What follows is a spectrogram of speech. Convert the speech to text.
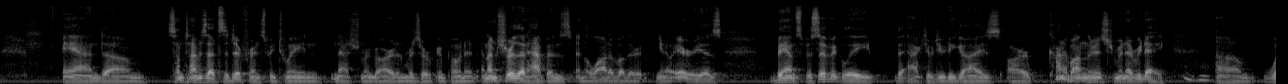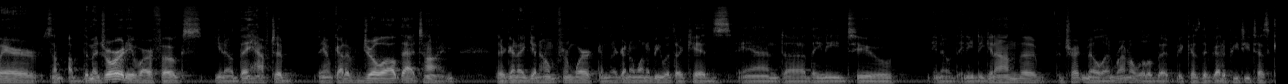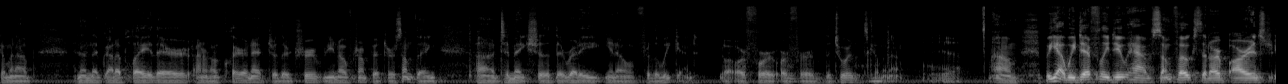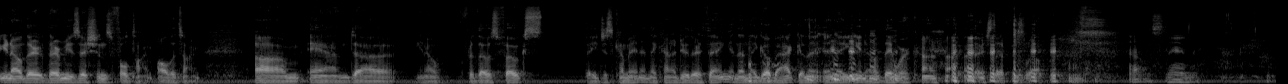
And um, sometimes that's the difference between National Guard and Reserve component. And I'm sure that happens in a lot of other you know areas band specifically, the active duty guys are kind of on their instrument every day, mm-hmm. um, where some, the majority of our folks, you know, they have to they've got to drill out that time. They're going to get home from work and they're going to want to be with their kids, and uh, they need to. You know, they need to get on the, the treadmill and run a little bit because they've got a PT test coming up, and then they've got to play their I don't know clarinet or their true you know trumpet or something uh, to make sure that they're ready you know for the weekend or for or for the tour that's coming up. Yeah. Um, but yeah, we definitely do have some folks that are, are you know, they're, they're musicians full time, all the time. Um, and, uh, you know, for those folks, they just come in and they kind of do their thing and then they go back and, and they, you know, they work on, on their stuff as well. Outstanding.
